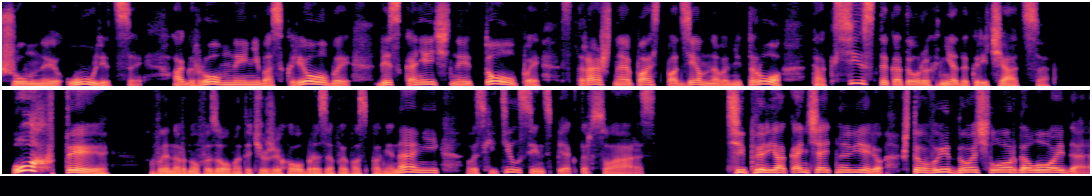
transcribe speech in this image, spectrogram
Шумные улицы, огромные небоскребы, бесконечные толпы, страшная пасть подземного метро, таксисты, которых не докричаться. «Ух ты!» Вынырнув из омута чужих образов и воспоминаний, восхитился инспектор Суарес. «Теперь я окончательно верю, что вы дочь лорда Ллойда.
